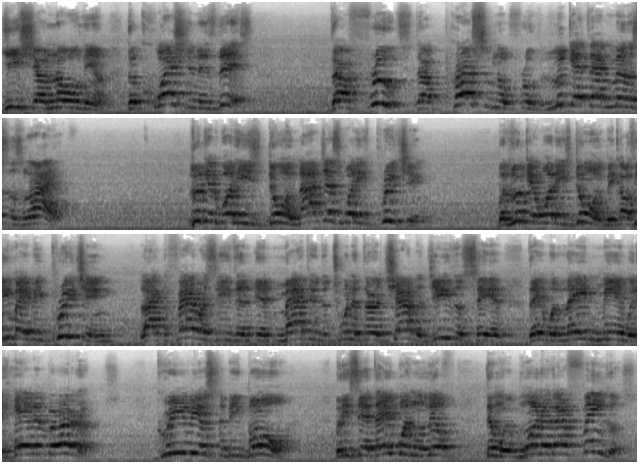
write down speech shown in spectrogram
ye shall know them. The question is this the fruits, the personal fruits. Look at that minister's life. Look at what he's doing, not just what he's preaching, but look at what he's doing because he may be preaching like the Pharisees in, in Matthew the 23rd chapter. Jesus said they were laden men with heavy burdens, grievous to be borne. But he said they wouldn't lift them with one of their fingers.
